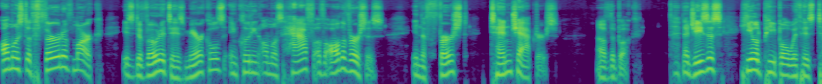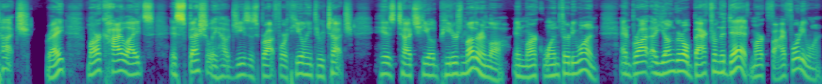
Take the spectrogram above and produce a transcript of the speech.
Almost a third of Mark is devoted to his miracles, including almost half of all the verses in the first 10 chapters of the book. Now, Jesus healed people with his touch, right? Mark highlights especially how Jesus brought forth healing through touch. His touch healed Peter's mother-in-law in Mark 131 and brought a young girl back from the dead, Mark 541.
